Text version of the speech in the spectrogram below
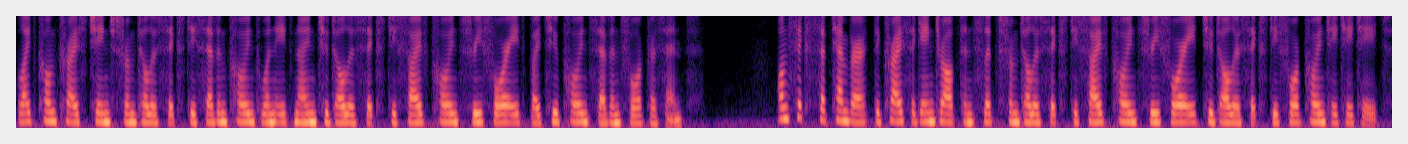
Litecoin price changed from $67.189 to $65.348 by 2.74%. On 6 September, the price again dropped and slipped from $65.348 to $64.888.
